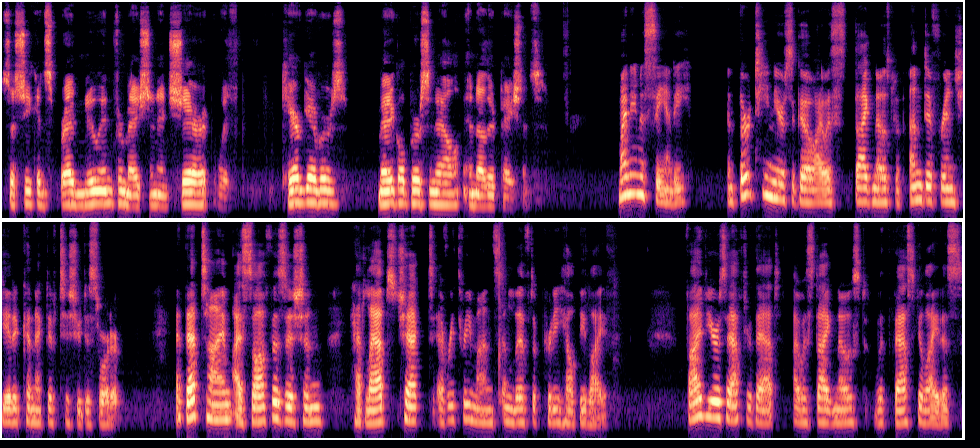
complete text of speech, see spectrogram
so she can spread new information and share it with caregivers, medical personnel, and other patients. My name is Sandy, and 13 years ago I was diagnosed with undifferentiated connective tissue disorder. At that time, I saw a physician, had labs checked every three months, and lived a pretty healthy life. Five years after that, I was diagnosed with vasculitis,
